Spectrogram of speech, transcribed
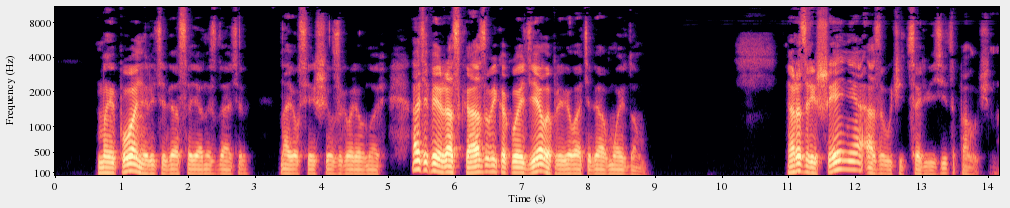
— Мы поняли тебя, Саян-издатель, — Навил Сейшил заговорил вновь. — А теперь рассказывай, какое дело привело тебя в мой дом. Разрешение озвучить цель визита получено.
